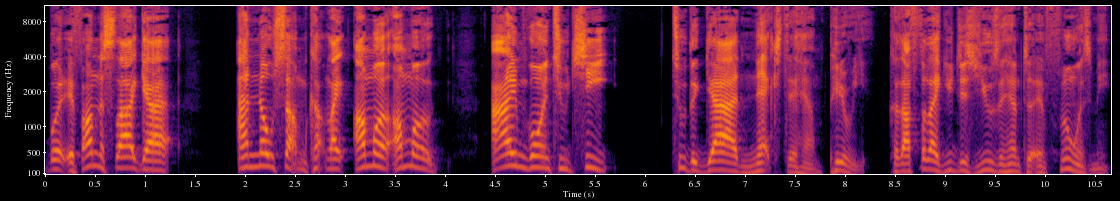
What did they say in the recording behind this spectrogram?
but if I'm the slot guy, I know something come. Like I'm a, I'm a, I'm going to cheat to the guy next to him. Period. Because I feel like you're just using him to influence me,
